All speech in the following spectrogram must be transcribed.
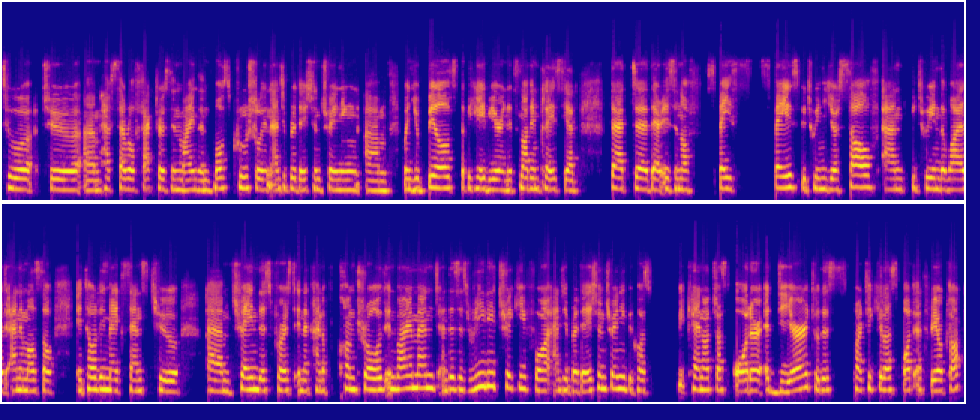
to to um, have several factors in mind, and most crucial in anti-predation training, um, when you build the behavior and it's not in place yet, that uh, there is enough space space between yourself and between the wild animals. So it totally makes sense to um, train this first in a kind of controlled environment. And this is really tricky for anti-predation training because we cannot just order a deer to this particular spot at three o'clock.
